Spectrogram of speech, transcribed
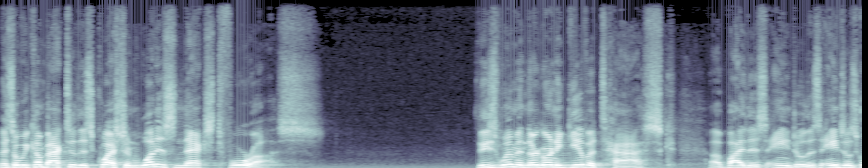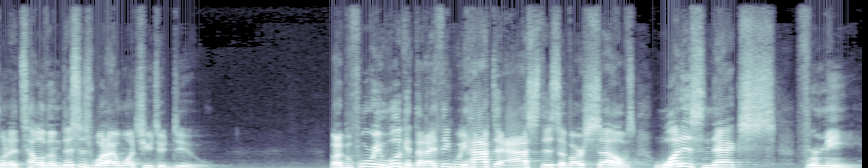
And so we come back to this question what is next for us? These women, they're going to give a task uh, by this angel. This angel is going to tell them, This is what I want you to do. But before we look at that, I think we have to ask this of ourselves What is next for me?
